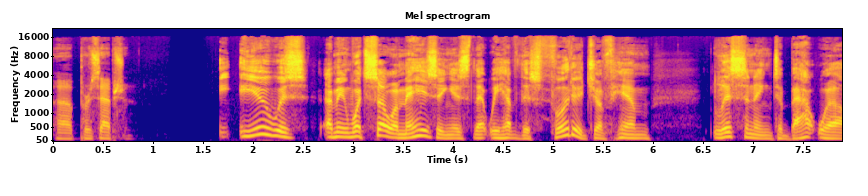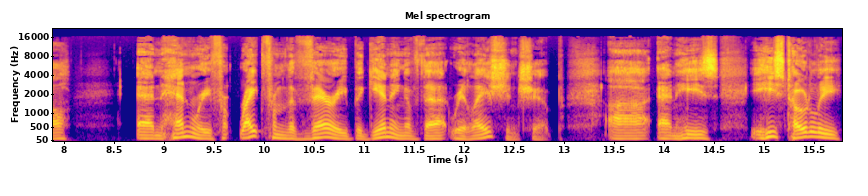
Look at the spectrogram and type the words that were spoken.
uh, perception. You was, I mean, what's so amazing is that we have this footage of him listening to Boutwell and Henry from right from the very beginning of that relationship, uh, and he's he's totally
